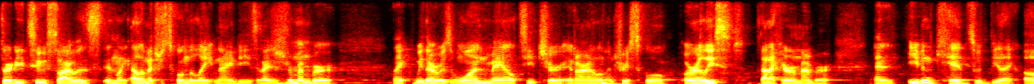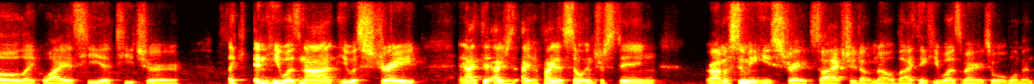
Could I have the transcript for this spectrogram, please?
32, so I was in like elementary school in the late 90s, and I just remember like we there was one male teacher in our elementary school, or at least that I can remember, and even kids would be like, "Oh, like why is he a teacher?" Like, and he was not. He was straight, and I think I just I find it so interesting. Or I'm assuming he's straight, so I actually don't know, but I think he was married to a woman.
